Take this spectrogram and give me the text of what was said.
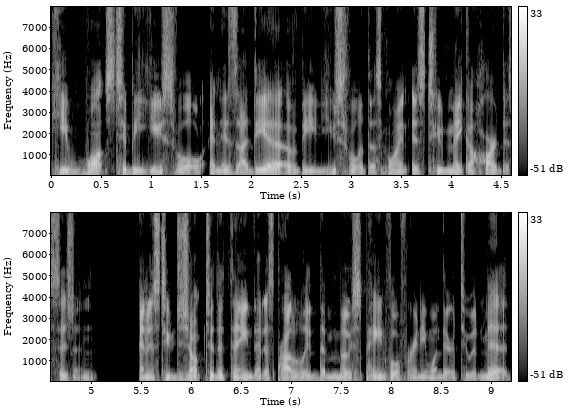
he wants to be useful and his idea of being useful at this point is to make a hard decision and is to jump to the thing that is probably the most painful for anyone there to admit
